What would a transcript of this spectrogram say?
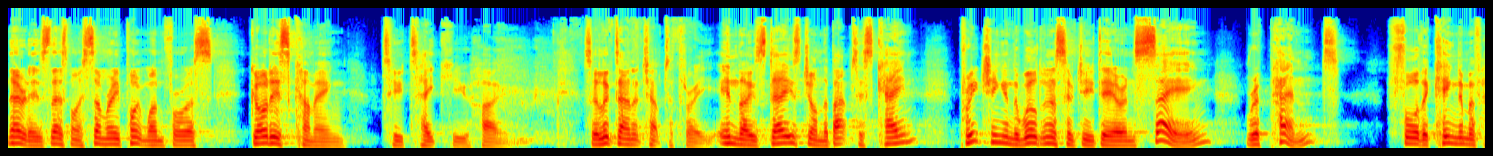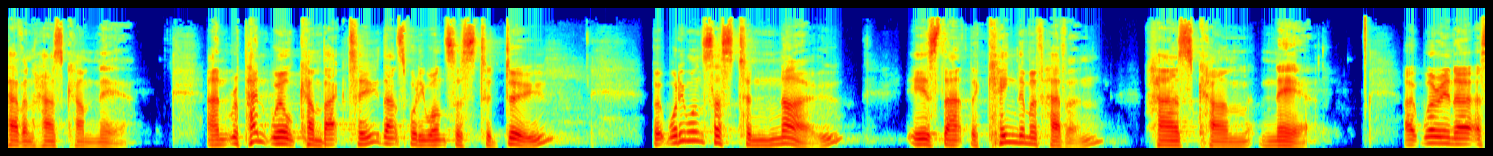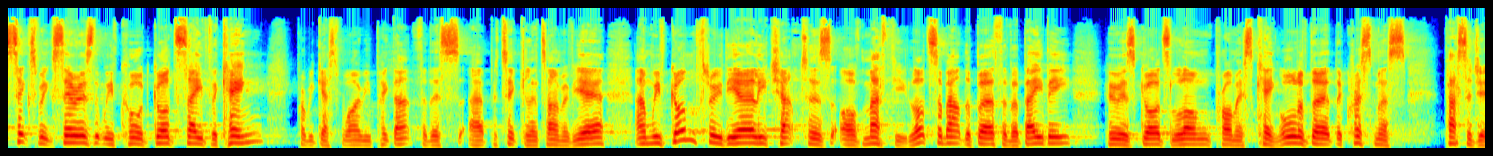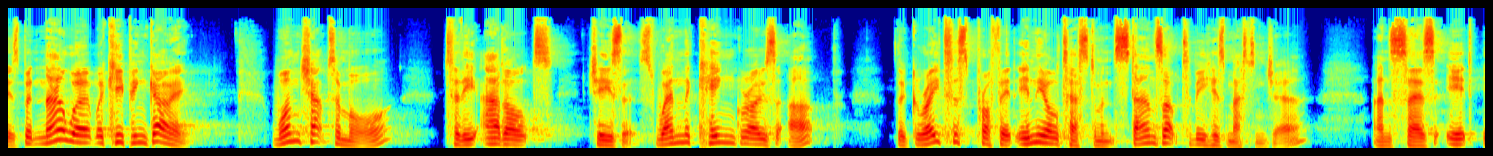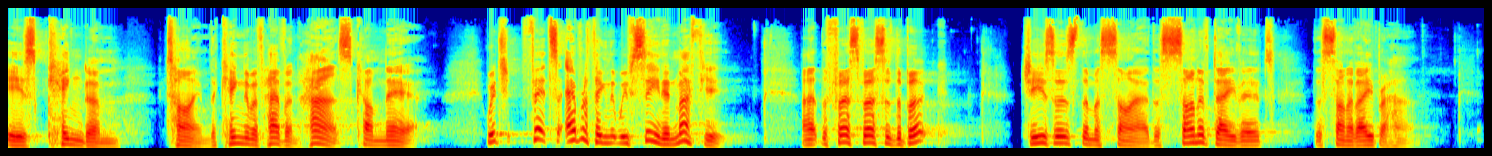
There it is. There's my summary. Point one for us. God is coming to take you home. So look down at chapter three. In those days, John the Baptist came preaching in the wilderness of Judea and saying, repent for the kingdom of heaven has come near. And repent we'll come back to. That's what he wants us to do. But what he wants us to know is that the kingdom of heaven has come near. Uh, we're in a, a six week series that we've called God Save the King. Probably guess why we picked that for this uh, particular time of year. And we've gone through the early chapters of Matthew. Lots about the birth of a baby who is God's long promised king. All of the, the Christmas passages. But now we're, we're keeping going. One chapter more to the adult Jesus. When the king grows up, the greatest prophet in the Old Testament stands up to be his messenger and says, it is kingdom time. The kingdom of heaven has come near, which fits everything that we've seen in Matthew. Uh, the first verse of the book, Jesus the Messiah, the son of David, the son of Abraham,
